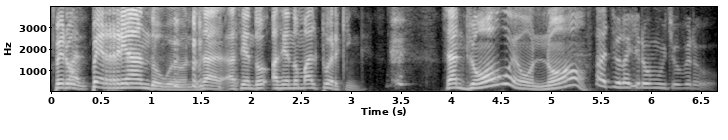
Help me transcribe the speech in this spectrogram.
Pero mal. perreando, weón. O sea, haciendo, haciendo mal twerking. O sea, no, weón, no. Ay, yo la quiero mucho, pero...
